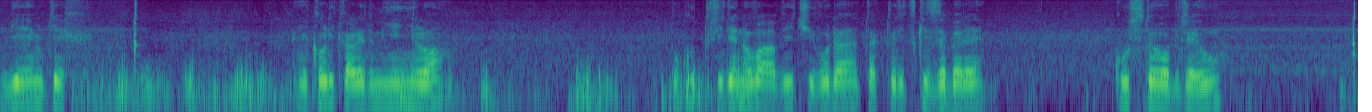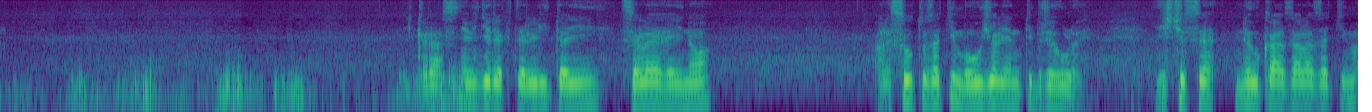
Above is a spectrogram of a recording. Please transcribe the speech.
během těch několika let měnilo přijde nová větší voda, tak to vždycky zebere kus toho břehu. Krásně vidět, jak tady lítají celé hejno, ale jsou to zatím bohužel jen ty břehule. Ještě se neukázala zatím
